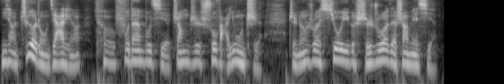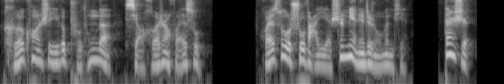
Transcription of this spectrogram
你想这种家庭都负担不起张芝书法用纸，只能说修一个石桌在上面写，何况是一个普通的小和尚怀素。怀素书法也是面临这种问题，但是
